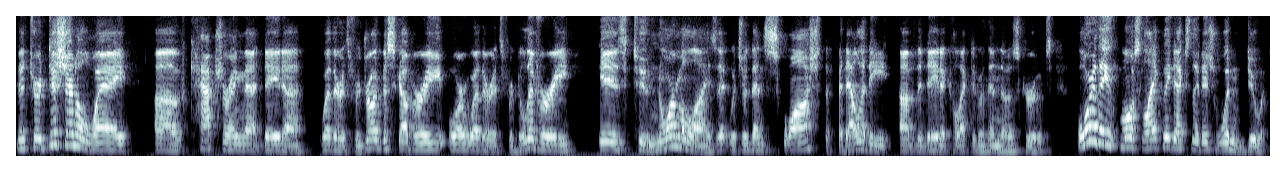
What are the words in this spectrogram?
The traditional way of capturing that data whether it's for drug discovery or whether it's for delivery, is to normalize it, which would then squash the fidelity of the data collected within those groups. Or they most likely to actually just wouldn't do it.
